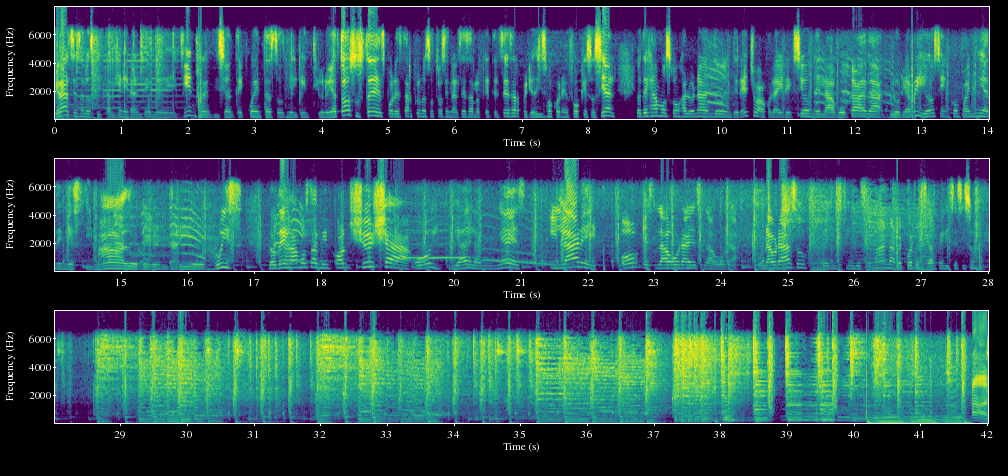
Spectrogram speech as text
Gracias al Hospital General de Medellín, rendición de cuentas 2021. Y a todos ustedes por estar con nosotros en el César, lo que es César, periodismo con enfoque social. Los dejamos con Jalonando en Derecho bajo la dirección de la abogada Gloria Ríos y en compañía de mi estimado Rubén Darío Ruiz. Los dejamos también con Shusha, hoy, Día de la Niñez, y Lare, o Es la hora, es la hora. Un abrazo, feliz fin de semana. Recuerden, sean felices y sonríen.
